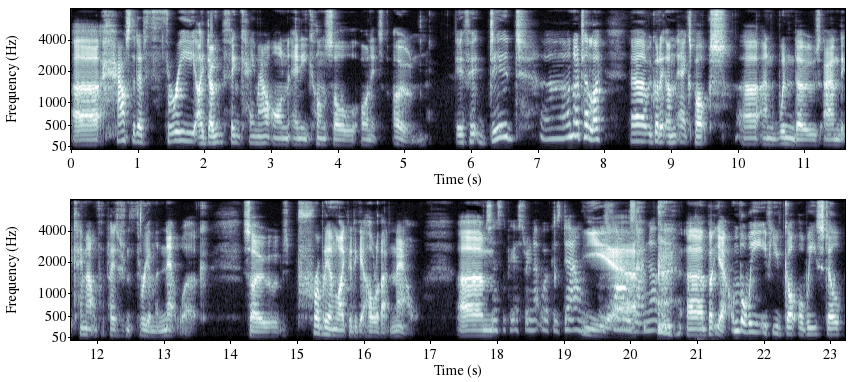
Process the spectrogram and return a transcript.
Uh, House of the Dead 3, I don't think came out on any console on its own. If it did, uh, no, tell a lie. Uh, we got it on Xbox uh, and Windows, and it came out for the PlayStation 3 on the network. So it's probably unlikely to get hold of that now. Um, since the PS3 network is down, as yeah. far as I know. uh, but yeah, on the Wii, if you've got a Wii still,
